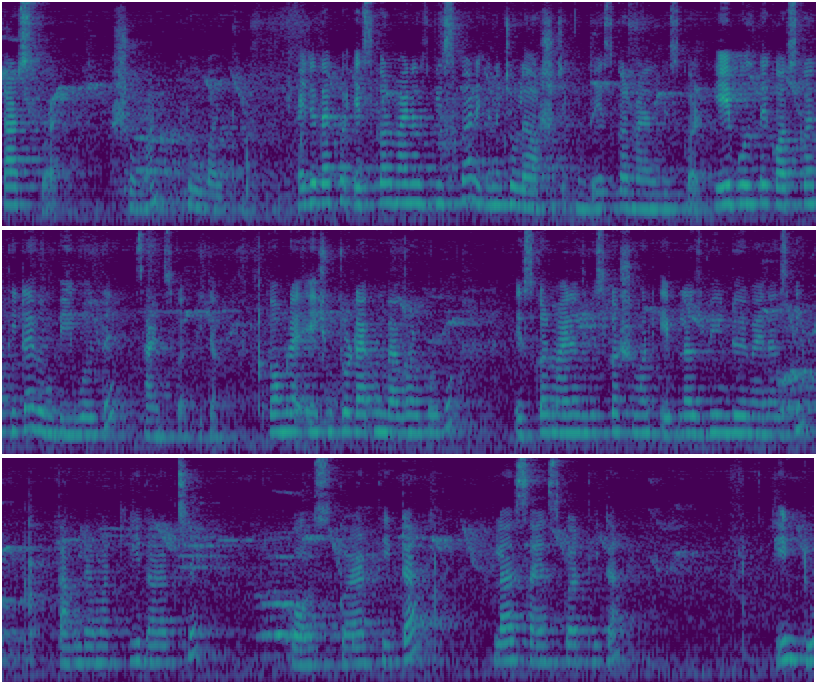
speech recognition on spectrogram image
তার স্কোয়ার সমান টু বাই থ্রি এই যে দেখো A square minus B square এখানে চলে আসছে, কিন্তু A square minus B square A বলতে কস স্কোয়ার থিটা এবং বি বলতে সাইন স্কোয়ার থিটা তো আমরা এই সূত্রটা এখন ব্যবহার করব A square minus B square সমান A plus B into A minus B তাহলে আমার কি দাঁড়াচ্ছে? Cos square theta plus sine square theta into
